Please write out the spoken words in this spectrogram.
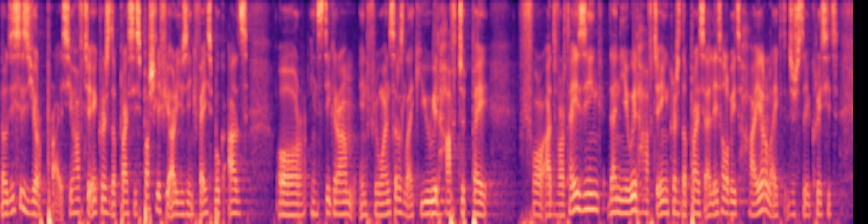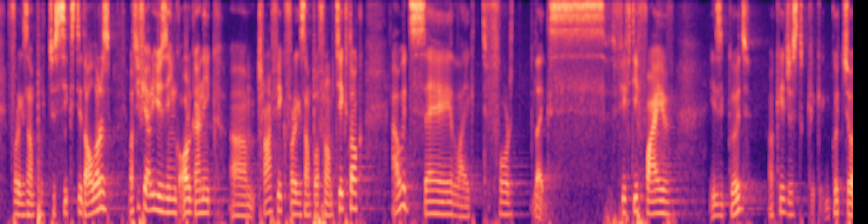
Now this is your price. You have to increase the price especially if you are using Facebook ads or Instagram influencers like you will have to pay for advertising then you will have to increase the price a little bit higher like just increase it for example to $60 but if you are using organic um, traffic for example from tiktok i would say like for like 55 is good. Okay just go to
